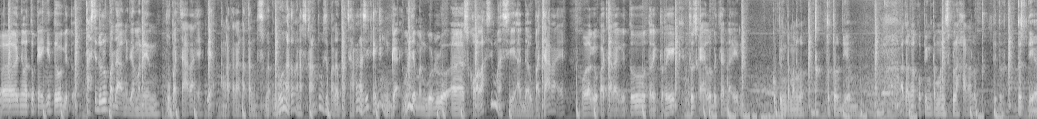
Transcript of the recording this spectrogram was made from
eh, nyeletuk kayak gitu gitu. Pasti dulu pada ngejamanin upacara ya ya angkatan-angkatan gue nggak tahu anak sekarang tuh masih pada upacara nggak sih? Kayaknya enggak cuman zaman gue dulu eh, sekolah sih masih ada upacara ya. Mau lagi upacara gitu terik-terik terus kayak lo bercandain kuping temen lo lo diem atau enggak kuping teman sebelah kanan tek, gitu. Terus dia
